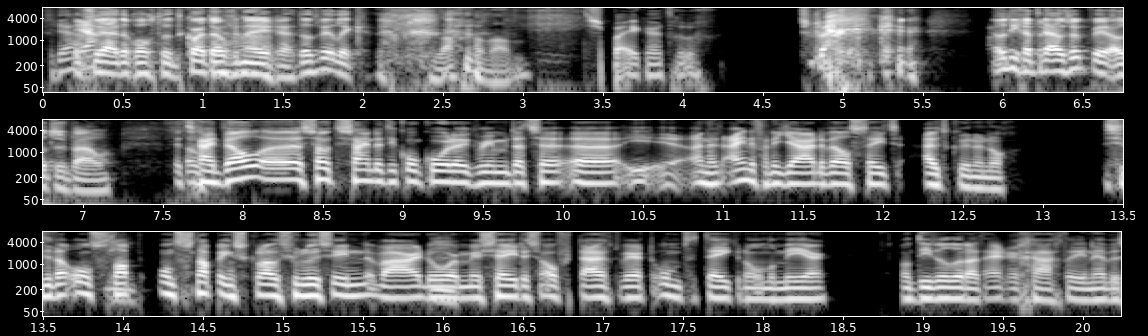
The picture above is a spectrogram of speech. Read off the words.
Ja. Op vrijdagochtend, kwart over negen. Dat wil ik. Lachen man. Spijker terug. Spijker. Oh, die gaat trouwens ook weer auto's bouwen. Het schijnt wel uh, zo te zijn dat die Concorde Agreement, dat ze uh, aan het einde van het jaar er wel steeds uit kunnen nog. Er zitten wel ontsnap, hmm. ontsnappingsclausules in, waardoor hmm. Mercedes overtuigd werd om te tekenen onder meer. Want die wilde dat erg graag erin hebben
